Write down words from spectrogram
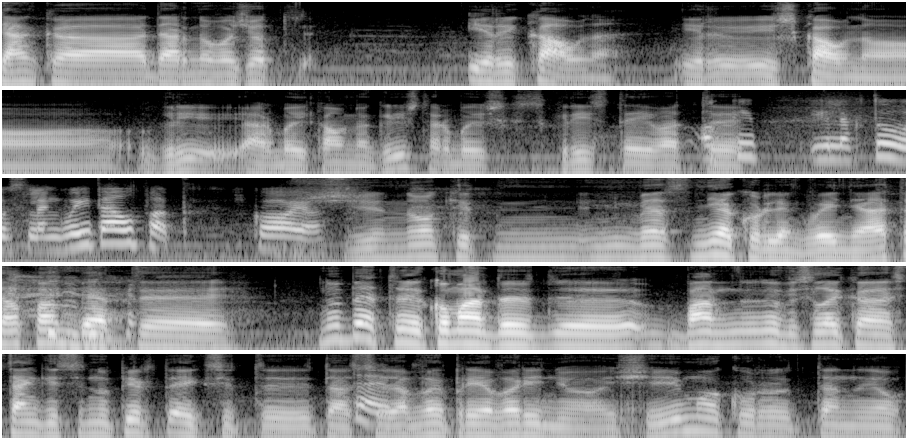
tenka dar nuvažiuoti ir į Kauną. Ir iš Kauno grį, arba į Kauną grįžti, arba išskristi. Tai vat, o kaip į lėktuvus lengvai telpat? Kojos. Žinokit, mes niekur lengvai netelpam, bet Nu, bet e, komanda man nu, visą laiką stengiasi nupirkti exit e, tas Taip. prie avarinio išėjimo, kur ten jau...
